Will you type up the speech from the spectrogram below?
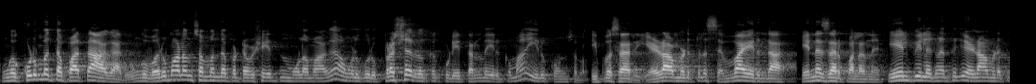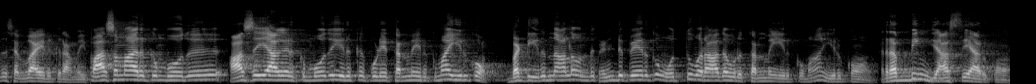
உங்க குடும்பத்தை பார்த்தா ஆகாது. உங்க வருமானம் சம்பந்தப்பட்ட விஷயத்தின் மூலமாக அவங்களுக்கு ஒரு ப்ரெஷர் இருக்கக்கூடிய தன்மை இருக்குமா? இருக்கும்னு சொல்லுவோம் இப்போ சார் ஏழாம் இடத்துல செவ்வாய் இருந்தா என்ன சார் பலன்? ஏல்பி லக்னத்துக்கு ஏழாம் இடத்துல செவ்வாய் இருக்கிற அமைப்பு. பாசமா இருக்கும்போது ஆசையாக இருக்கும் இருக்கும்போது இருக்கக்கூடிய தன்மை இருக்குமா? இருக்கும். பட் இருந்தாலும் வந்து ரெண்டு பேருக்கும் ஒத்து வராத ஒரு தன்மை இருக்குமா? இருக்கும். ரப்பிங் ஜாஸ்தியா இருக்கும்.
